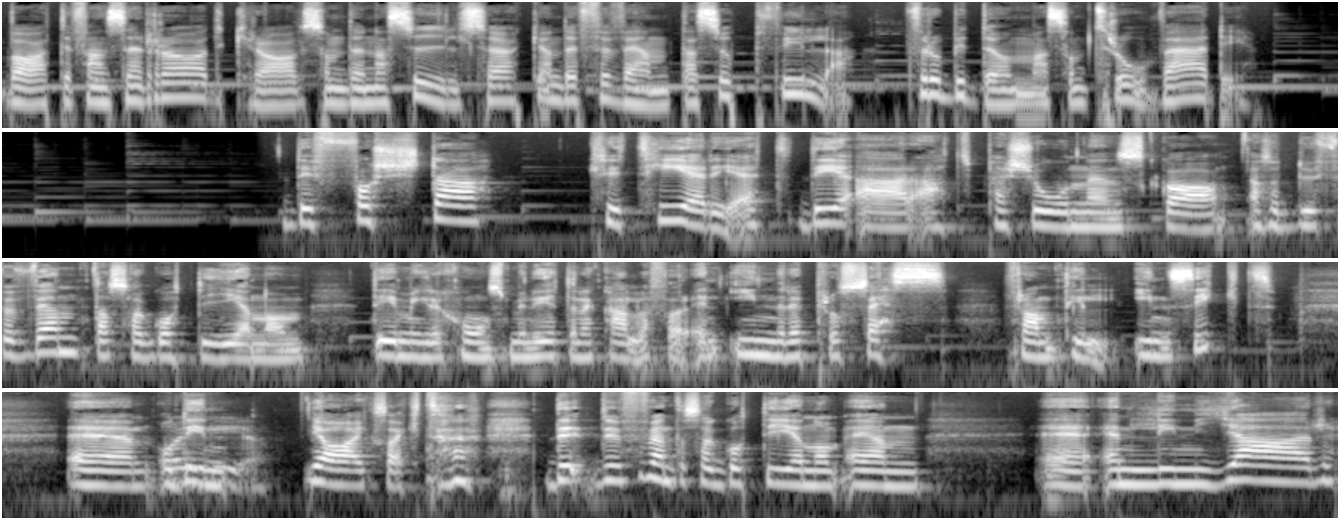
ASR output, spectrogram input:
var att det fanns en rad krav som den asylsökande förväntas uppfylla för att bedömas som trovärdig. Det första kriteriet det är att personen ska, alltså du förväntas ha gått igenom det migrationsmyndigheterna kallar för en inre process fram till insikt. Eh, och Vad din, är det? Ja, exakt. Du förväntas ha gått igenom en, eh, en linjär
